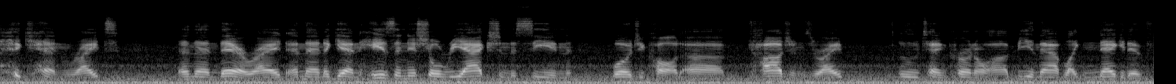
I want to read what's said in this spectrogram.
again, right? And then there, right? And then again, his initial reaction to seeing, what would you call it? Uh, Hodgins, right? Lieutenant Colonel, uh, being that, like, negative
